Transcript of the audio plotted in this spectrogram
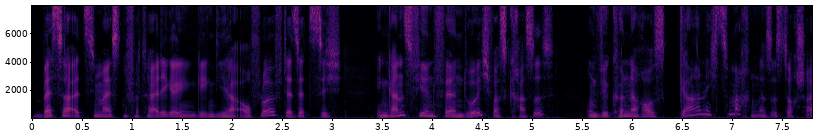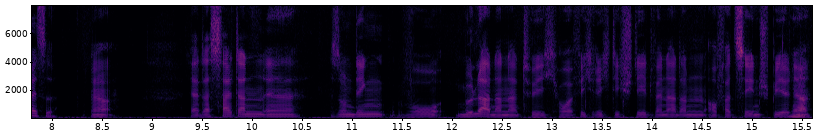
besser als die meisten Verteidiger, gegen die er aufläuft. Er setzt sich in ganz vielen Fällen durch, was krass ist. Und wir können daraus gar nichts machen. Das ist doch scheiße. Ja. Ja, das ist halt dann äh, so ein Ding, wo Müller dann natürlich häufig richtig steht, wenn er dann auf der 10 spielt. Ja. Ne?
